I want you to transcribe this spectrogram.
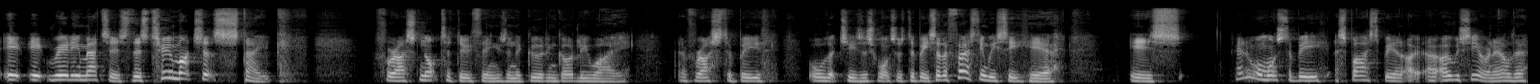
it, it really matters. There's too much at stake for us not to do things in a good and godly way and for us to be all that Jesus wants us to be. So the first thing we see here is if anyone wants to be, aspires to be an overseer or an elder,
